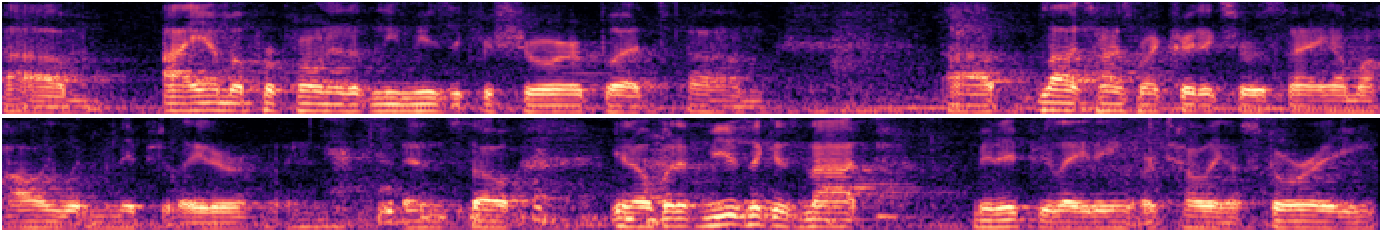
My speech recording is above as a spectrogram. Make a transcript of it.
um, I am a proponent of new music for sure, but um, uh, a lot of times my critics are saying I'm a Hollywood manipulator, and, and so, you know. But if music is not manipulating or telling a story,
